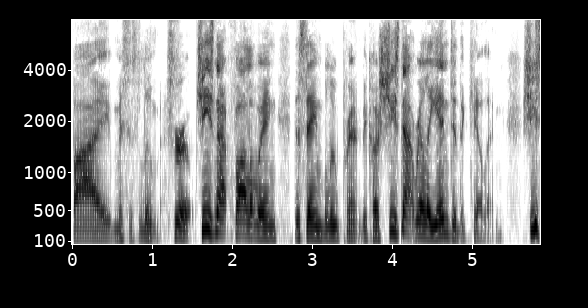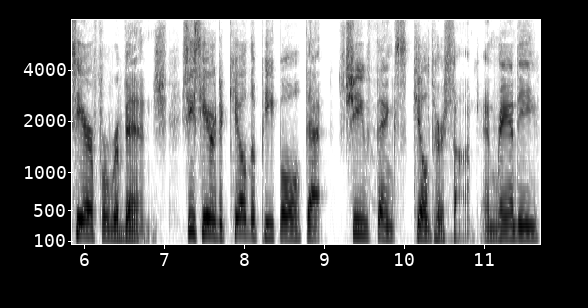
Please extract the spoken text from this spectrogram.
by Mrs. Loomis. True. She's not following the same blueprint because she's not really into the killing. She's here for revenge. She's here to kill the people that she thinks killed her son. And Randy,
